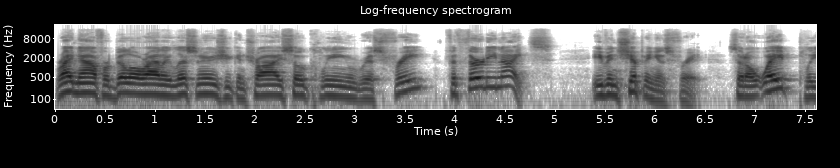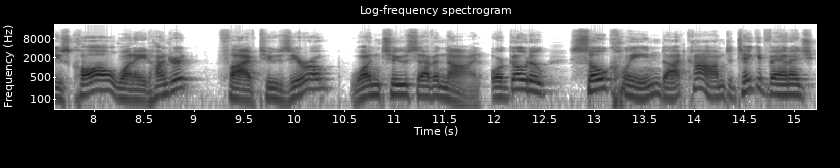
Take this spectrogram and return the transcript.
Right now, for Bill O'Reilly listeners, you can try So Clean risk free for 30 nights. Even shipping is free. So don't wait. Please call 1 800 520 1279 or go to SoClean.com to take advantage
